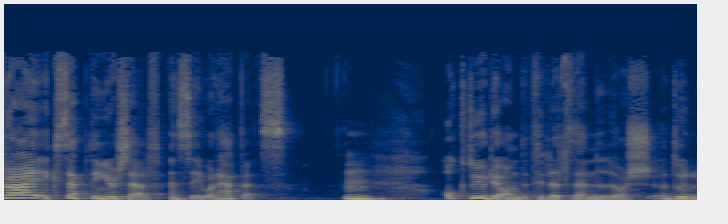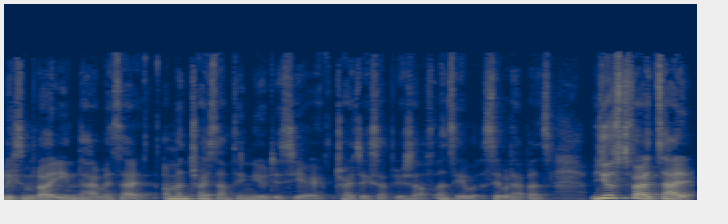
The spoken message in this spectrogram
Try accepting yourself and see what happens. Mm. Och då gjorde jag om det till lite såhär nyårs, då liksom la jag in det här med såhär, ja men try something new this year, try to accept yourself and see, see what happens. Just för att såhär,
